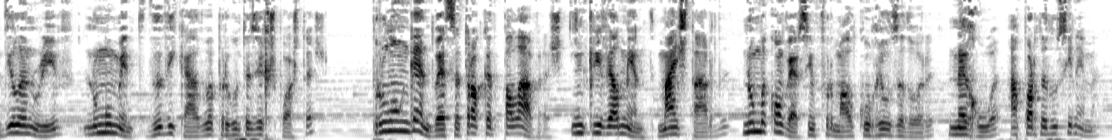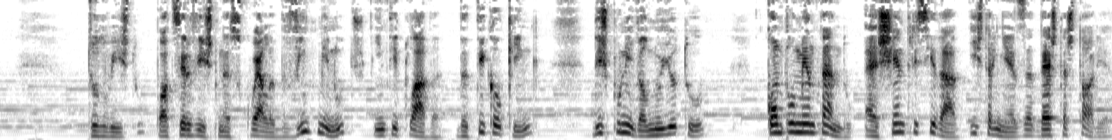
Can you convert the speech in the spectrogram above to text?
Dylan Reeve num momento dedicado a perguntas e respostas, prolongando essa troca de palavras, incrivelmente mais tarde, numa conversa informal com o realizador, na rua, à porta do cinema. Tudo isto pode ser visto na sequela de 20 minutos, intitulada The Tickle King, disponível no YouTube, complementando a excentricidade e estranheza desta história.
